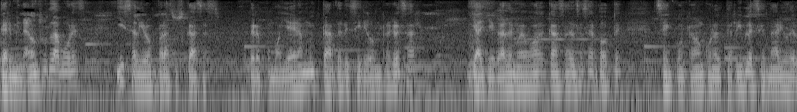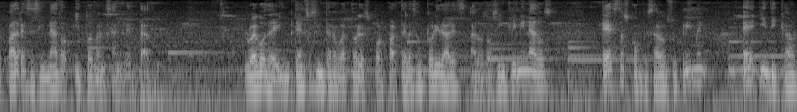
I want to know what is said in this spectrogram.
terminaron sus labores y salieron para sus casas, pero como ya era muy tarde decidieron regresar y al llegar de nuevo a casa del sacerdote se encontraron con el terrible escenario del padre asesinado y todo ensangrentado. Luego de intensos interrogatorios por parte de las autoridades a los dos incriminados, estos confesaron su crimen e indicaron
